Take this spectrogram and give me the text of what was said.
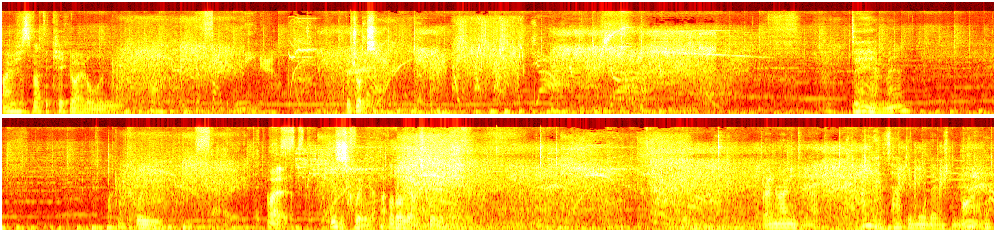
I was just about to kick you, I believe. Good choice. Damn, man. Fucking Queen. Oh, this is Queen. I thought that was Queen. Ran right into that. I am attacking more damage than mine.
